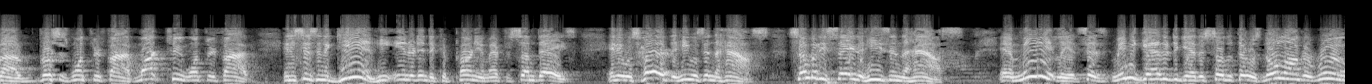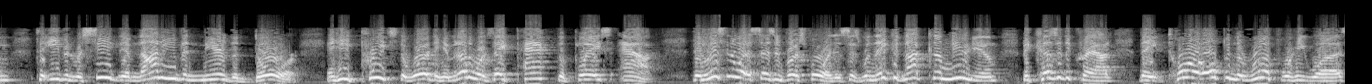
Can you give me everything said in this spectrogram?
uh, verses 1 through 5. Mark 2, 1 through 5. And he says, and again he entered into Capernaum after some days, and it was heard that he was in the house. Somebody say that he's in the house. And immediately it says, many gathered together so that there was no longer room to even receive them, not even near the door. And he preached the word to him. In other words, they packed the place out. Then listen to what it says in verse 4. It says, When they could not come near him because of the crowd, they tore open the roof where he was,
